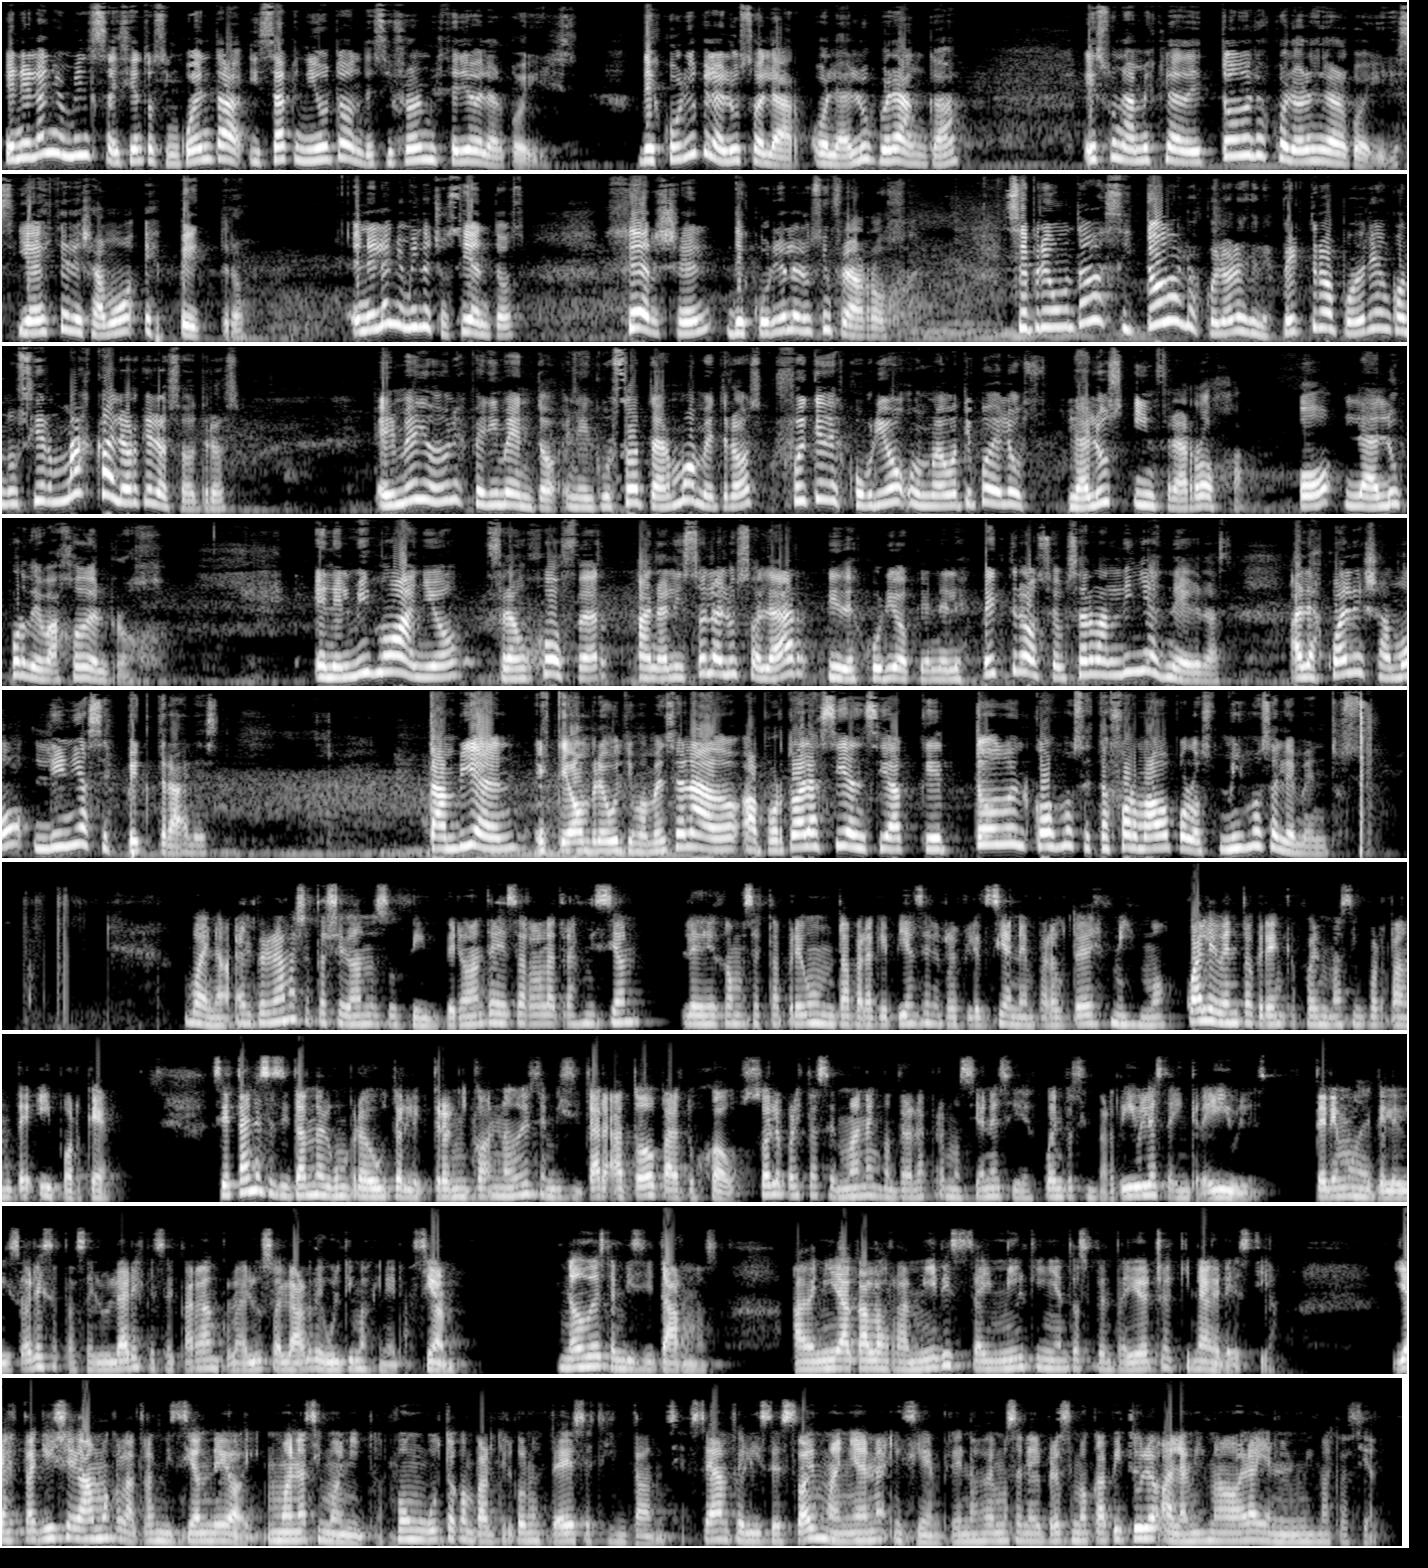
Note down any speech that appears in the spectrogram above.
En el año 1650, Isaac Newton descifró el misterio del arco iris. Descubrió que la luz solar o la luz blanca es una mezcla de todos los colores del arco iris y a este le llamó espectro. En el año 1800, Herschel descubrió la luz infrarroja. Se preguntaba si todos los colores del espectro podrían conducir más calor que los otros. En medio de un experimento en el que usó termómetros fue que descubrió un nuevo tipo de luz, la luz infrarroja o la luz por debajo del rojo. En el mismo año, Fraunhofer analizó la luz solar y descubrió que en el espectro se observan líneas negras, a las cuales llamó líneas espectrales. También, este hombre último mencionado, aportó a la ciencia que todo el cosmos está formado por los mismos elementos. Bueno, el programa ya está llegando a su fin, pero antes de cerrar la transmisión, les dejamos esta pregunta para que piensen y reflexionen para ustedes mismos cuál evento creen que fue el más importante y por qué. Si estás necesitando algún producto electrónico, no dudes en visitar a Todo para tu House. Solo por esta semana encontrarás promociones y descuentos imperdibles e increíbles. Tenemos de televisores hasta celulares que se cargan con la luz solar de última generación. No dudes en visitarnos. Avenida Carlos Ramírez, 6578, esquina Grecia. Y hasta aquí llegamos con la transmisión de hoy, monas y monitos. Fue un gusto compartir con ustedes esta instancia. Sean felices hoy, mañana y siempre. Nos vemos en el próximo capítulo a la misma hora y en la misma estación.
